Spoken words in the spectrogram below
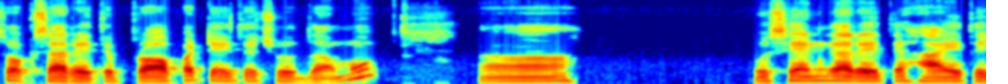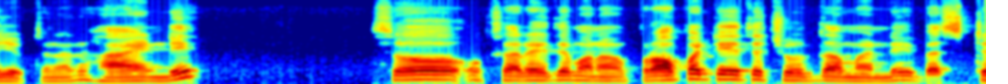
సో ఒకసారి అయితే ప్రాపర్టీ అయితే చూద్దాము. హుసేన్ గారు అయితే హాయ్ అయితే చెప్తున్నారు. హాయ్ అండి. సో ఒకసారి అయితే మనం ప్రాపర్టీ అయితే చూద్దామండి. బెస్ట్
